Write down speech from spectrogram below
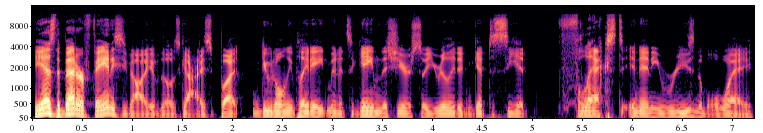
He has the better fantasy value of those guys, but dude only played eight minutes a game this year, so you really didn't get to see it flexed in any reasonable way.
